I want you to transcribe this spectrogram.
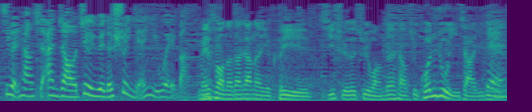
基本上是按照这个月的顺延一位吧。没错那，大家呢也可以及时的去网站上去关注一下，以免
